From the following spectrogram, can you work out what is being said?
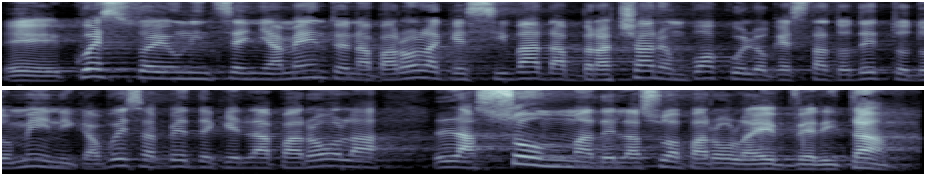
E questo è un insegnamento, è una parola che si va ad abbracciare un po' a quello che è stato detto domenica. Voi sapete che la parola, la somma della sua parola è verità.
